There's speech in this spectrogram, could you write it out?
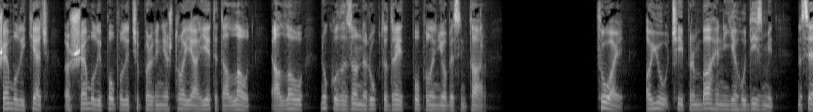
Shembulli i keq është shembulli i popullit që përgënjeshtroi ajetet e Allahut, e Allahu nuk udhëzon në rrugë të drejtë popullin jobesimtar. Thuaj, o ju që i përmbaheni jehudizmit, nëse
